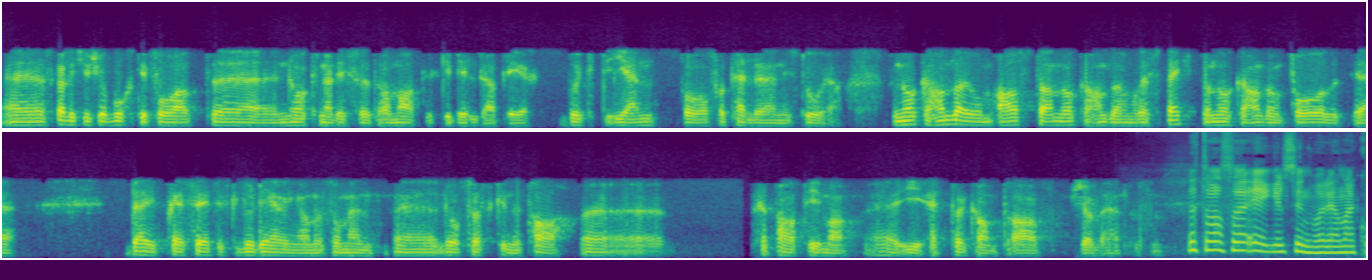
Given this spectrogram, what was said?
Jeg skal ikke se bort ifra at noen av disse dramatiske bildene blir brukt igjen for å fortelle en historie. Så Noe handler jo om avstand, noe handler om respekt, og noe handler om forholdet til de presetiske vurderingene som en eh, da først kunne ta eh, et par timer eh, i etterkant av selve hendelsen. Dette var altså Egil Sundvår i NRK.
